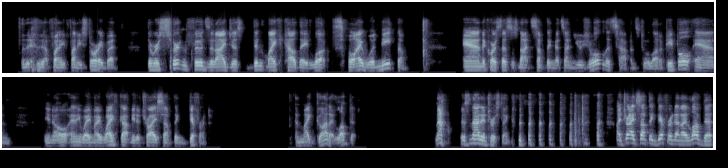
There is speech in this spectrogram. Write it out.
a funny, funny story, but there were certain foods that I just didn't like how they looked, so I wouldn't eat them. And of course, this is not something that's unusual. This happens to a lot of people. And, you know, anyway, my wife got me to try something different. And my God, I loved it. Now, isn't that interesting? I tried something different and I loved it.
